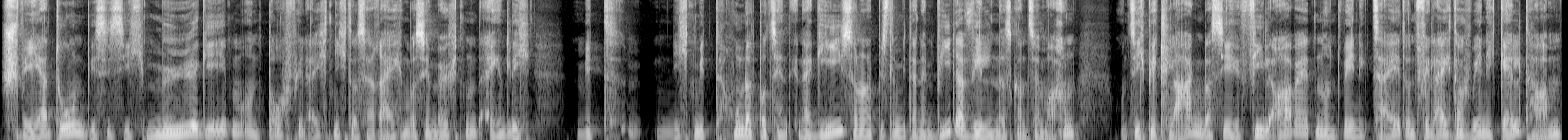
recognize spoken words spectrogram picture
schwer tun, wie sie sich Mühe geben und doch vielleicht nicht das erreichen, was sie möchten und eigentlich mit, nicht mit 100% Energie, sondern ein bisschen mit einem Widerwillen das Ganze machen und sich beklagen, dass sie viel arbeiten und wenig Zeit und vielleicht auch wenig Geld haben,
